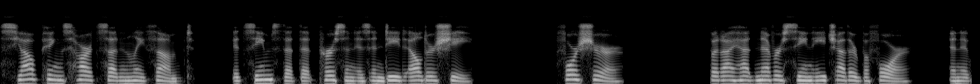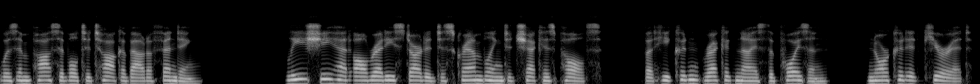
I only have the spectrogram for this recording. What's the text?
Xiao Ping's heart suddenly thumped, it seems that that person is indeed Elder Shi. For sure. But I had never seen each other before, and it was impossible to talk about offending. Li Shi had already started to scrambling to check his pulse, but he couldn't recognize the poison, nor could it cure it.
